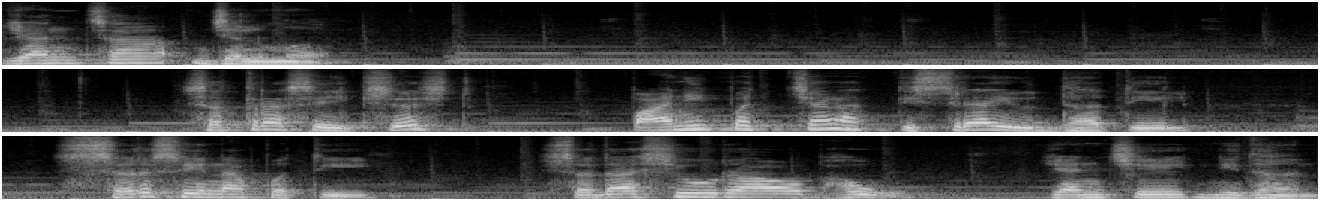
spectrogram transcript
यांचा जन्म सतराशे एकसष्ट पानिपतच्या तिसऱ्या युद्धातील सरसेनापती सदाशिवराव भाऊ यांचे निधन.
